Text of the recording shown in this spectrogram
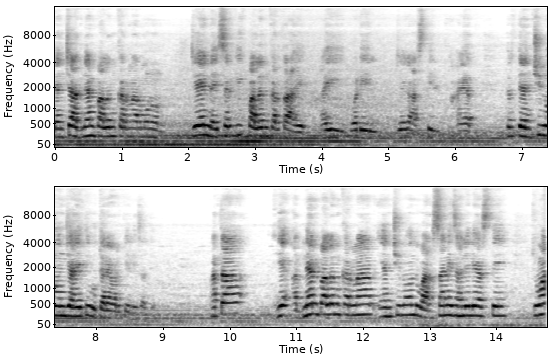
त्यांचे अज्ञान पालन करणार म्हणून जे नैसर्गिक पालन करता आहेत आई वडील जे असतील हयात तर त्यांची नोंद जी आहे ती उतार्यावर केली जाते. आता हे अज्ञान पालन करणार यांची नोंद वारसाने झालेली असते. किंवा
